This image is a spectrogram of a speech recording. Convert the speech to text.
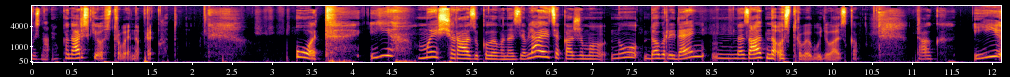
не знаю, Канарські острови, наприклад. От, і ми щоразу, коли вона з'являється, кажемо: ну, добрий день, назад на острови, будь ласка. Так. І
